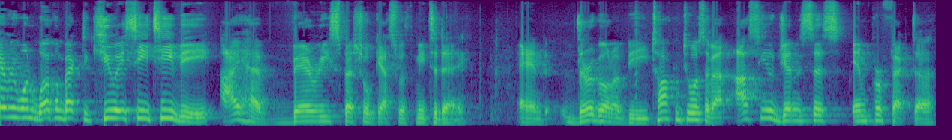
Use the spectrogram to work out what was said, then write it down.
Hi, everyone. Welcome back to QAC TV. I have very special guests with me today, and they're going to be talking to us about osteogenesis imperfecta.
